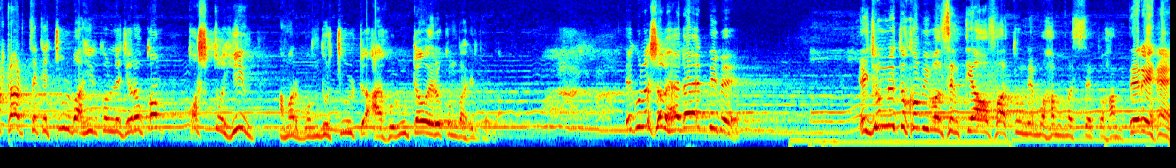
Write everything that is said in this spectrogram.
আটার থেকে চুল বাহির করলে যেরকম কষ্টহীন আমার বন্ধুর চুলটা আহুরুটাও এরকম বাহির করলাম এগুলো সব হেদায়েত দিবে এই জন্যই তো কবি বলছেন क्या वफा तूने मोहम्मद से तो हम तेरे हैं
